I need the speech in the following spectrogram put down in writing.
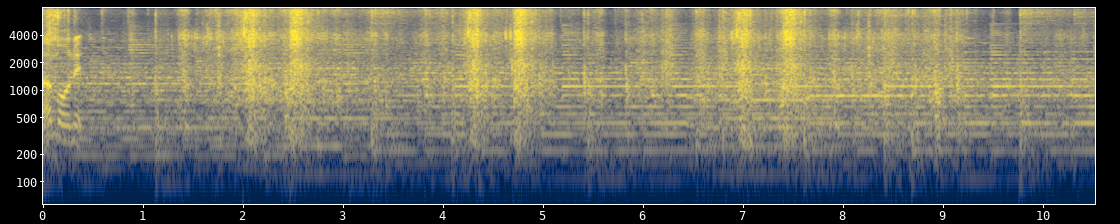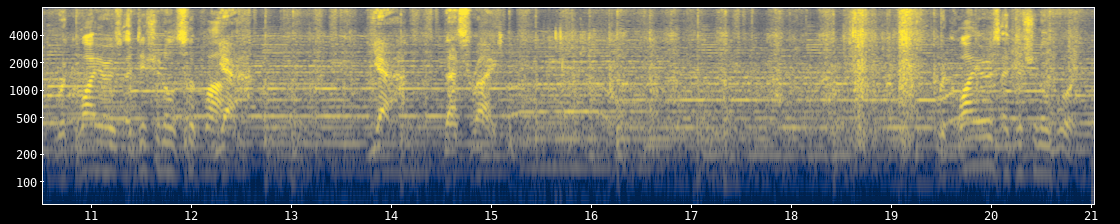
I'm on it. Requires additional supply. Yeah. Yeah. That's right. Requires additional wood.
